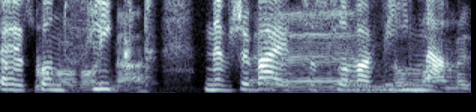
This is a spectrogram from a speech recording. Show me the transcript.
е, конфлікт. Не вживається Е, слова ну, війна.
